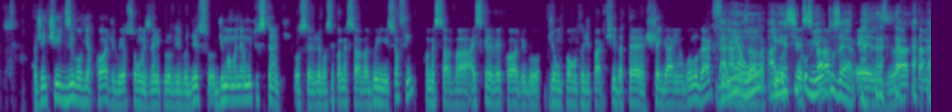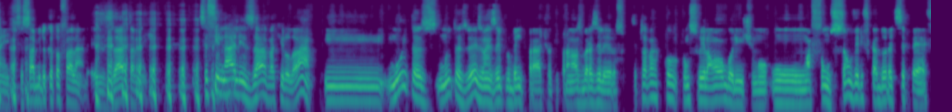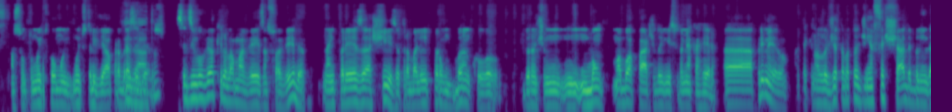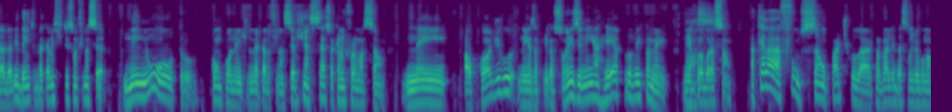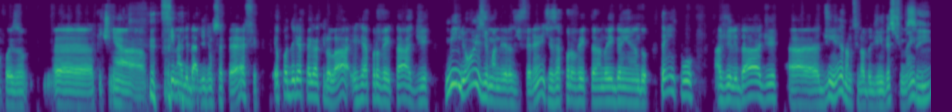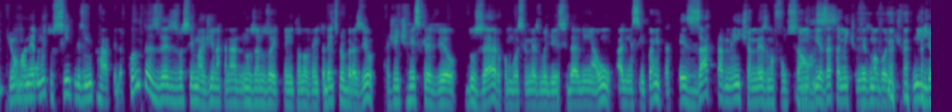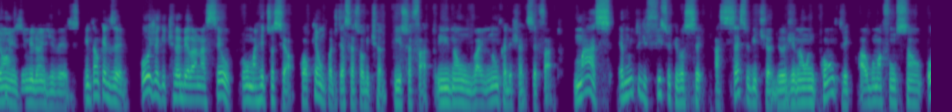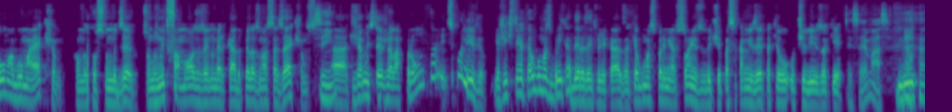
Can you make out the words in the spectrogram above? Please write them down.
a gente desenvolvia código, e eu sou um exemplo vivo disso, de uma maneira muito estanque. Ou seja, você começava do início ao fim, começava a escrever código de um ponto de partida até chegar em algum lugar. Da linha 1 a linha 5000 do zero. Exatamente. você sabe do que eu estou falando. Exatamente. você finalizava aquilo lá e muitas, muitas vezes, um exemplo bem prático aqui para nós brasileiros, você precisava construir lá um algoritmo, uma função verificadora de CPF, um assunto muito comum, muito trivial para brasileiros. Exato. Você desenvolveu aquilo lá uma vez na sua vida, na empresa X, eu trabalhei para um banco durante um, um, bom, uma boa parte do início da minha carreira. Uh, primeiro, a tecnologia estava todinha fechada e blindada ali dentro daquela instituição financeira. Nenhum outro componente do mercado financeiro tinha acesso àquela informação, nem ao código, nem às aplicações e nem a reaproveitamento, nem Nossa. a colaboração. Aquela função particular para validação de alguma coisa é, que tinha finalidade de um CPF, eu poderia pegar aquilo lá e reaproveitar de milhões de maneiras diferentes, aproveitando e ganhando tempo, agilidade, uh, dinheiro no final do dia, investimento, Sim. de uma maneira muito simples e muito rápida. Quantas vezes você imagina que nos anos 80 ou 90, dentro do Brasil, a gente reescreveu do zero, como você mesmo disse, da linha 1 à linha 50, exatamente a mesma função Nossa. e exatamente o mesmo algoritmo, milhões e milhões de vezes. Então, quer dizer, Hoje a GitHub ela nasceu como uma rede social. Qualquer um pode ter acesso ao GitHub. Isso é fato. E não vai nunca deixar de ser fato. Mas é muito difícil que você acesse o GitHub hoje e não encontre alguma função ou uma, alguma action como eu costumo dizer, somos muito famosos aí no mercado pelas nossas actions, uh, que já não esteja lá pronta e disponível. E a gente tem até algumas brincadeiras dentro de casa, aqui algumas premiações do tipo essa camiseta que eu utilizo aqui. Isso aí é massa.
